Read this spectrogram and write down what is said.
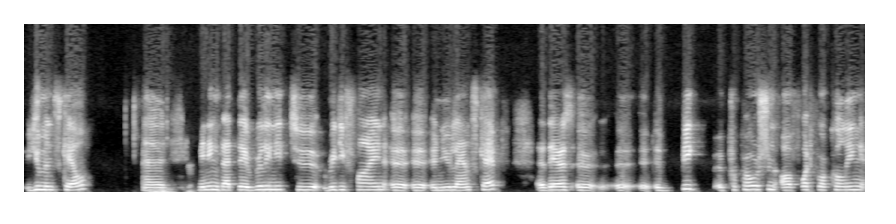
human scale, uh, mm-hmm. meaning that they really need to redefine a, a, a new landscape. Uh, there's a, a, big proportion of what we're calling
